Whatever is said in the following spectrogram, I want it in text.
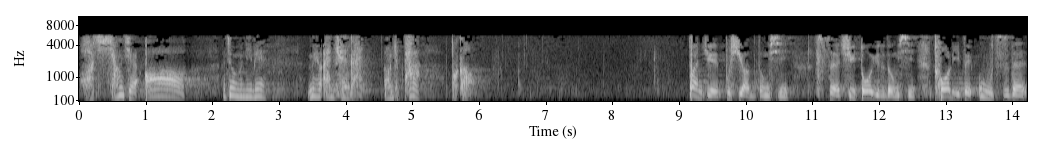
我想起来哦，就我们里面没有安全感，然后就怕不够，断绝不需要的东西。舍去多余的东西，脱离对物质的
